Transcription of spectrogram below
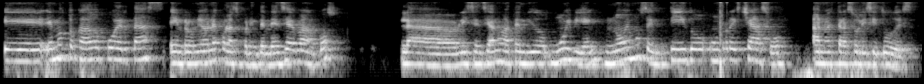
Eh, hemos tocado puertas en reuniones con la superintendencia de bancos la licenciada nos ha atendido muy bien. No hemos sentido un rechazo a nuestras solicitudes.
